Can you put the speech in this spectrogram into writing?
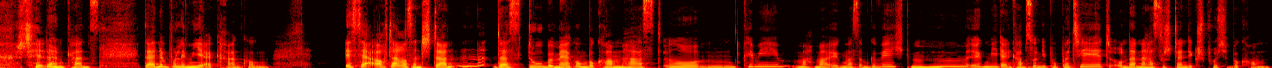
schildern kannst. Deine Bulimieerkrankung ist ja auch daraus entstanden, dass du Bemerkungen bekommen hast, oh, Kimi, mach mal irgendwas am Gewicht, mhm, irgendwie, dann kamst du in die Pubertät und dann hast du ständig Sprüche bekommen.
